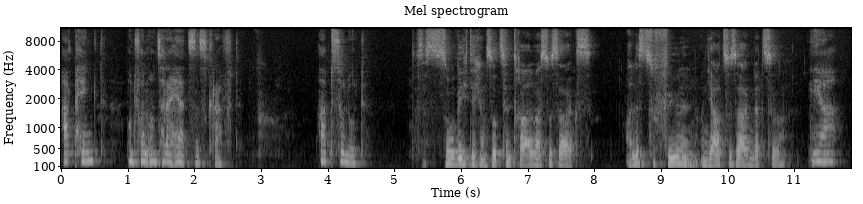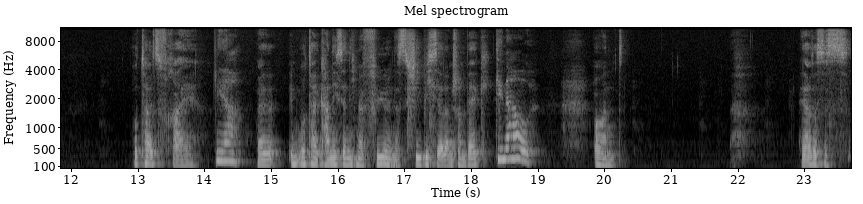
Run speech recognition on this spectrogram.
abhängt und von unserer Herzenskraft. Absolut. Das ist so wichtig und so zentral, was du sagst alles zu fühlen und Ja zu sagen dazu. Ja. Urteilsfrei. Ja. Weil im Urteil kann ich es ja nicht mehr fühlen, das schiebe ich ja dann schon weg. Genau. Und ja, das ist,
